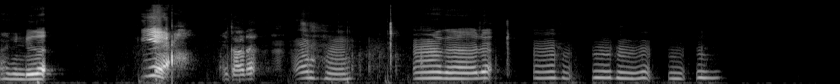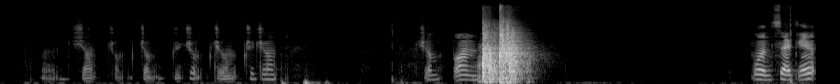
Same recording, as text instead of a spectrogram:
I can do that. Yeah, I got it. Mhm. I got it. Mhm. Mhm. Mhm. Jump, jump, jump, jump, jump, jump. Jump on. One second.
